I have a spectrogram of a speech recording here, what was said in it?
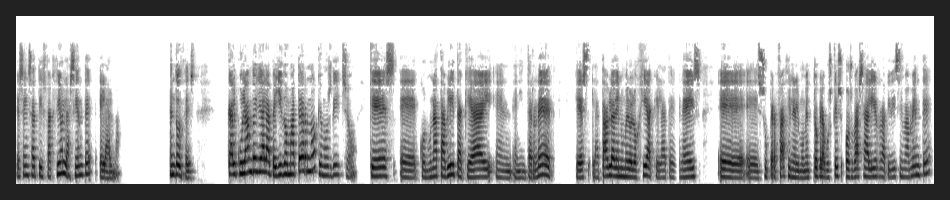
Esa insatisfacción la siente el alma. Entonces, calculando ya el apellido materno, que hemos dicho que es eh, con una tablita que hay en, Internet, que es la tabla de numerología que la tenéis eh, eh, súper fácil. En el momento que la busquéis os va a salir rapidísimamente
